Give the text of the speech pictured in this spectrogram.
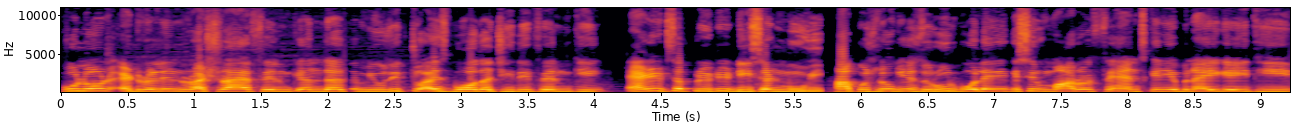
फुल ऑन एड्रेलिन रश रहा है फ़िल्म के अंदर। म्यूज़िक चॉइस बहुत अच्छी थी फ़िल्म की। And it's a pretty decent movie हाँ कुछ लोग ये ज़रूर बोलेंगे कि सिर्फ़ मार्वल फैंस के लिए बनाई गई थी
